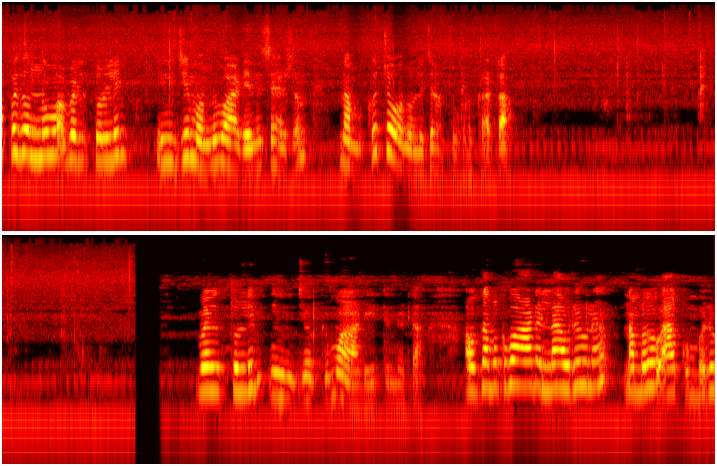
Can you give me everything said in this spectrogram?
അപ്പോൾ ഇതൊന്ന് വെളുത്തുള്ളിയും ഇഞ്ചിയും ഒന്ന് വാടിയതിന് ശേഷം നമുക്ക് ചുവന്നുള്ളി ചേർത്ത് കൊടുക്കാം കേട്ടോ വെളുത്തുള്ളിയും ഇഞ്ചിയൊക്കെ വാടിയിട്ടുണ്ട് കേട്ടോ. അപ്പോൾ നമുക്ക് വാടല്ല ഒരു നമ്മൾ ആക്കുമ്പോൾ ഒരു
